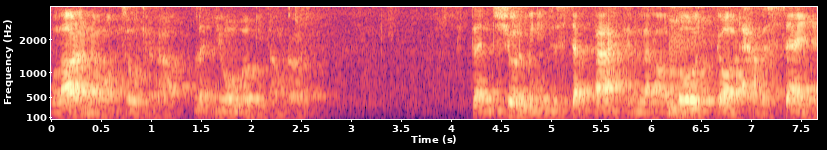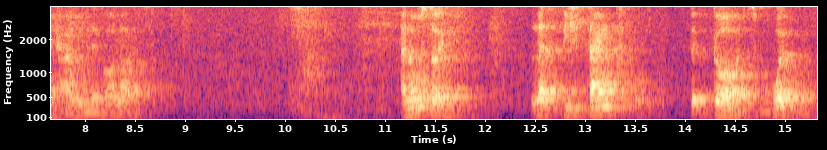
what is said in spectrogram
Well, I don't know what I'm talking about. Let your will be done, God. Then surely we need to step back and let our Lord God have a say in how we live our lives. And also, let's be thankful that God's will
